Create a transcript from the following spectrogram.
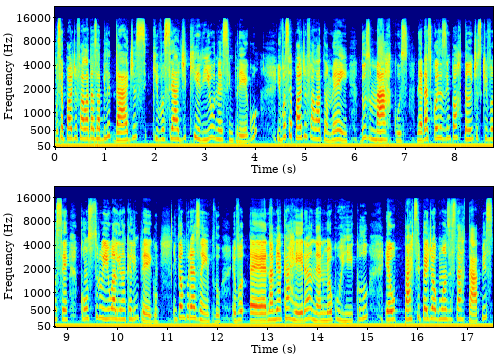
você pode falar das habilidades que você adquiriu nesse emprego e você pode falar também dos marcos, né, das coisas importantes que você construiu ali naquele emprego. Então, por exemplo, eu vou, é, na minha carreira, né, no meu currículo, eu participei de algumas startups.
